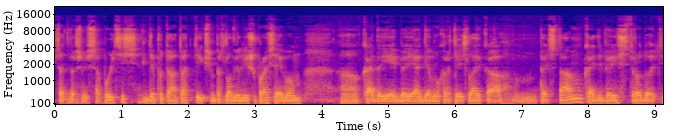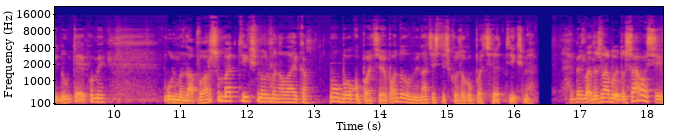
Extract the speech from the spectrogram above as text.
satversmes sapulces deputāta attieksme pret latgalīšu prasībām, kāda jai bija demokratijas laikā pēc tam, kādi bija izstrādāti noteikumi, Ulmana apvārsuma attieksme, Ulmana laika, mobu okupāciju padomju, nacistiskos okupācijas attieksme. Bet, lai tas nebūtu sausi,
